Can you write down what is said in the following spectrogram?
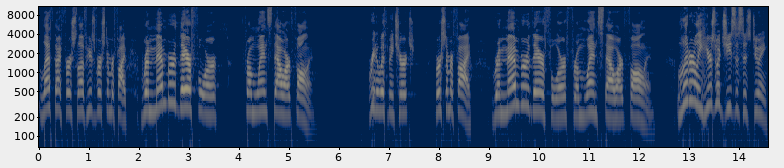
left thy first love. Here's verse number five. Remember, therefore, from whence thou art fallen. Read it with me, church. Verse number five. Remember, therefore, from whence thou art fallen. Literally, here's what Jesus is doing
